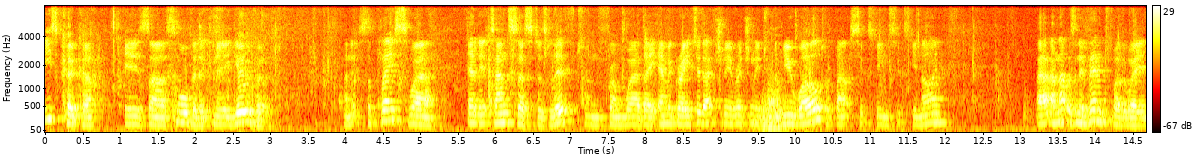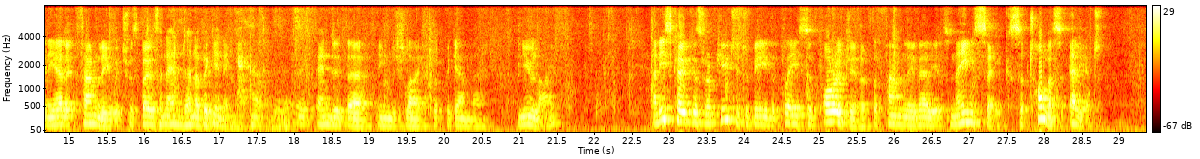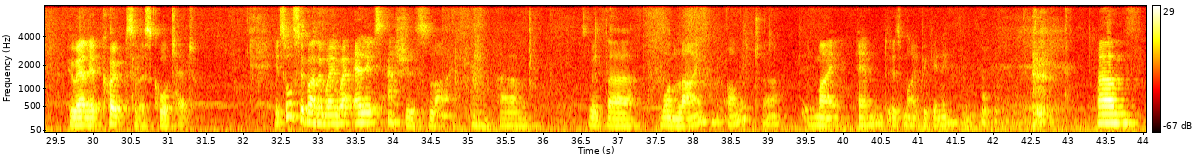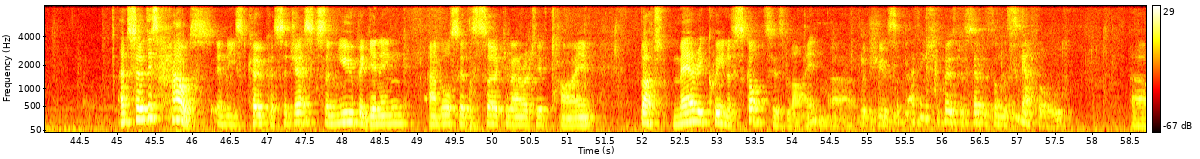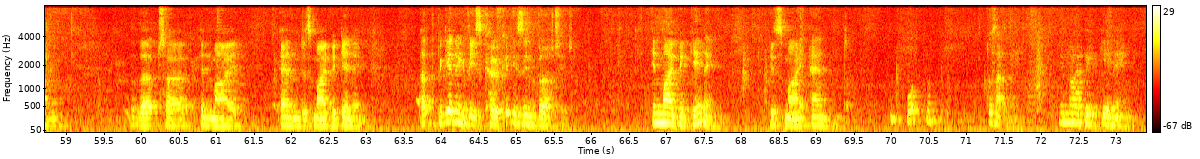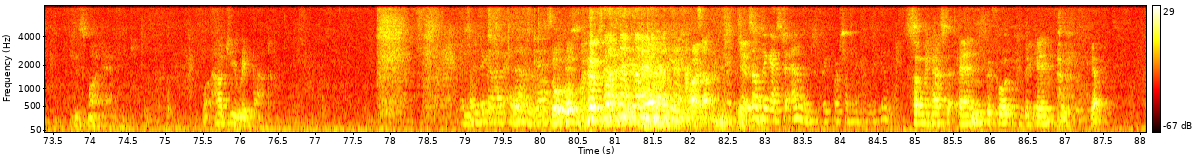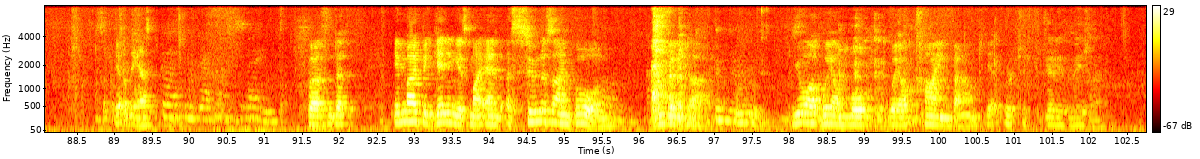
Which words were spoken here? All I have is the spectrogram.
East Coker is a small village near Yeovil, and it's the place where Eliot's ancestors lived and from where they emigrated, actually, originally to the New World about 1669. Uh, and that was an event, by the way, in the Eliot family, which was both an end and a beginning. it ended their English life but began their new life. And East Coker is reputed to be the place of origin of the family of Eliot's namesake, Sir Thomas Elyot, who Eliot quotes in this quartet. It's also, by the way, where Eliot's ashes lie um, with uh, one line on it. Uh, my end is my beginning. Um, and so this house in East Coker suggests a new beginning and also the circularity of time. But Mary, Queen of Scots' line, uh, which you, I think she's supposed to have said this on the scaffold, um, that uh, in my end is my beginning at the beginning of East Coker is inverted. In my beginning is my end. What, what does that mean? In my beginning is my end. What, how do you read that? Something has to end. Oh, oh. yes. Something has to end before something can begin. Something has to end before it can begin. Yep. So, yep. Something has. Birth and death. Birth and death in my beginning is my end. As soon as I'm born, I'm going to die. Mm-hmm. You are, we are mortal. We are time bound. Yeah, Richard. Journey of the Magi.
